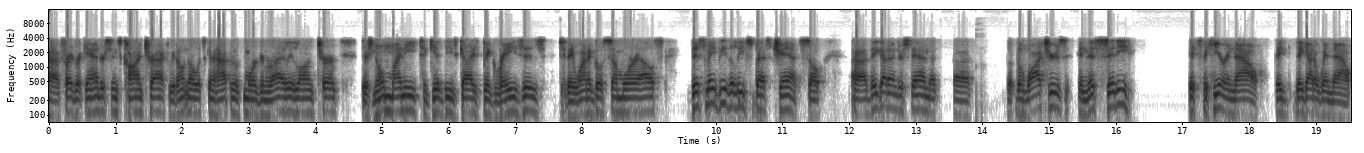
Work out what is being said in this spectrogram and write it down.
uh, Frederik Andersen's contract. We don't know what's going to happen with Morgan Rielly long term. There's no money to give these guys big raises. Do they want to go somewhere else? This may be the Leafs' best chance. So uh, they got to understand that uh, the, the watchers in this city, it's the here and now. They they got to win now.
